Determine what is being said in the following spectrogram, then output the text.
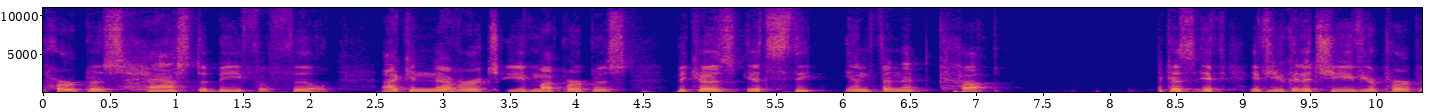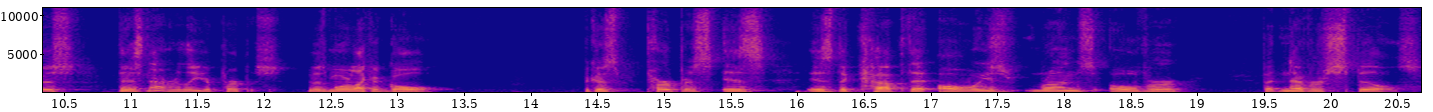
Purpose has to be fulfilled. I can never achieve my purpose because it's the infinite cup. Because if if you can achieve your purpose, then it's not really your purpose. It was more like a goal. Because purpose is is the cup that always runs over but never spills.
